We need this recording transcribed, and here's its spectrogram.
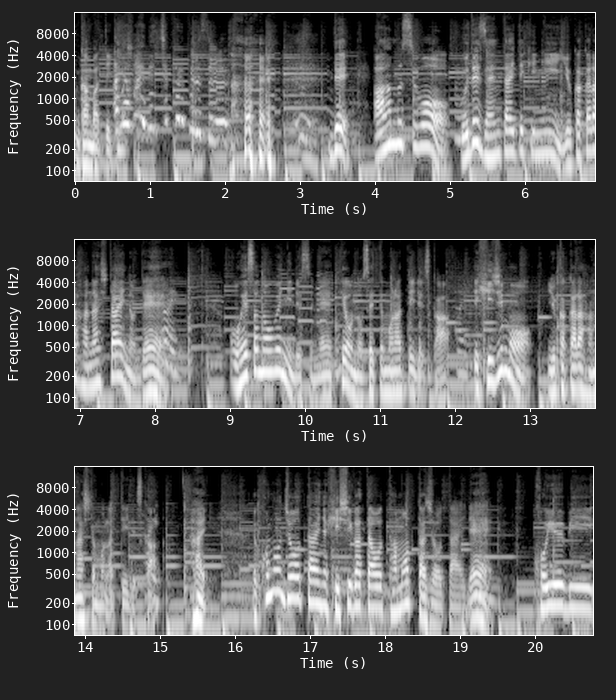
う頑張っていきあましやばいめっちゃプルプルする。た でアームスを腕全体的に床から離したいので、はい。おへその上にですね手を乗せてもらっていいですか？はい。で肘も床から離してもらっていいですか？はい。はい、でこの状態のひし形を保った状態で小指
